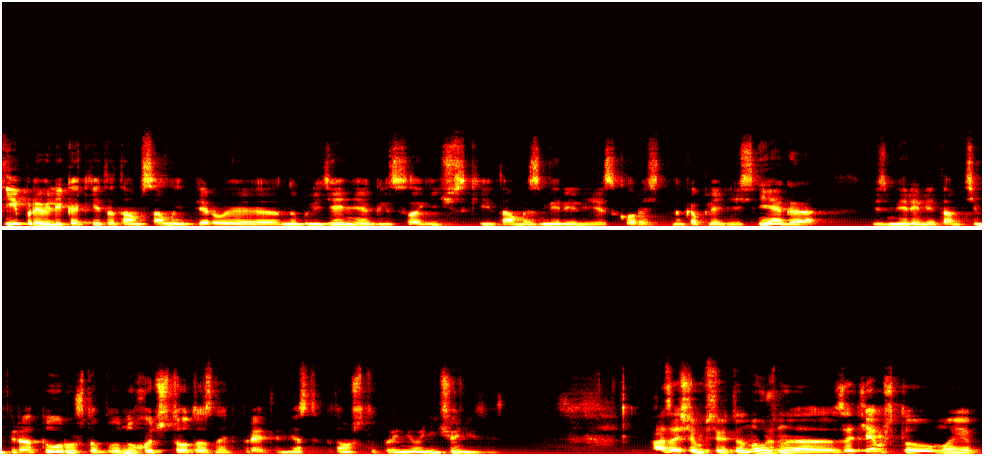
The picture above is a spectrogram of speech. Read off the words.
И провели какие-то там самые первые наблюдения глицологические, там измерили скорость накопления снега, измерили там температуру, чтобы ну хоть что-то знать про это место, потому что про него ничего не известно. А зачем все это нужно? Затем, что мы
